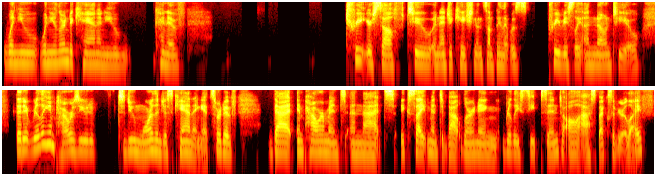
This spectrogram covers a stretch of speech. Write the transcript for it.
when you when you learn to can and you kind of treat yourself to an education in something that was previously unknown to you that it really empowers you to, to do more than just canning. It sort of that empowerment and that excitement about learning really seeps into all aspects of your life.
